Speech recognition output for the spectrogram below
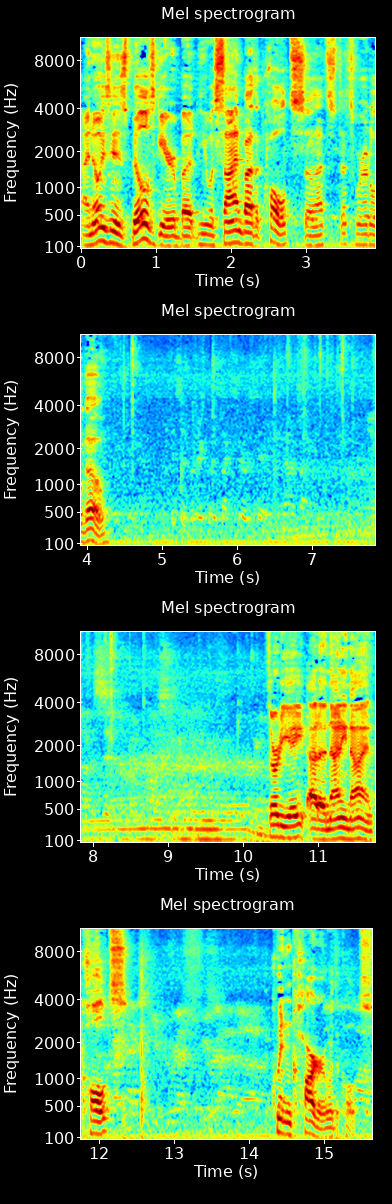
I know he's in his Bills gear, but he was signed by the Colts, so that's that's where it'll go. Thirty-eight out of ninety-nine Colts. Quentin Carter with the Colts.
